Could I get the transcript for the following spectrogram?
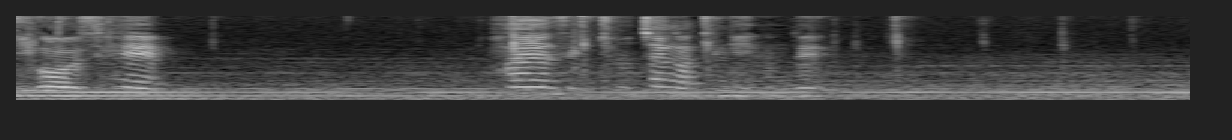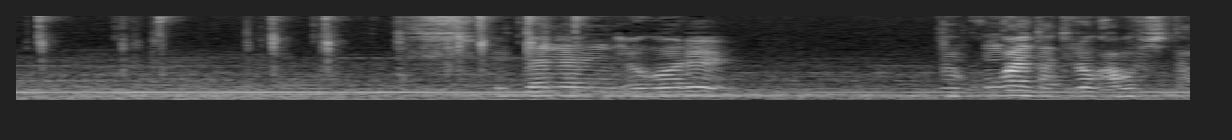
이거 새 하얀색 철장 같은 게 있는데 일단은 이거를 공간에 다 들어가 봅시다.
